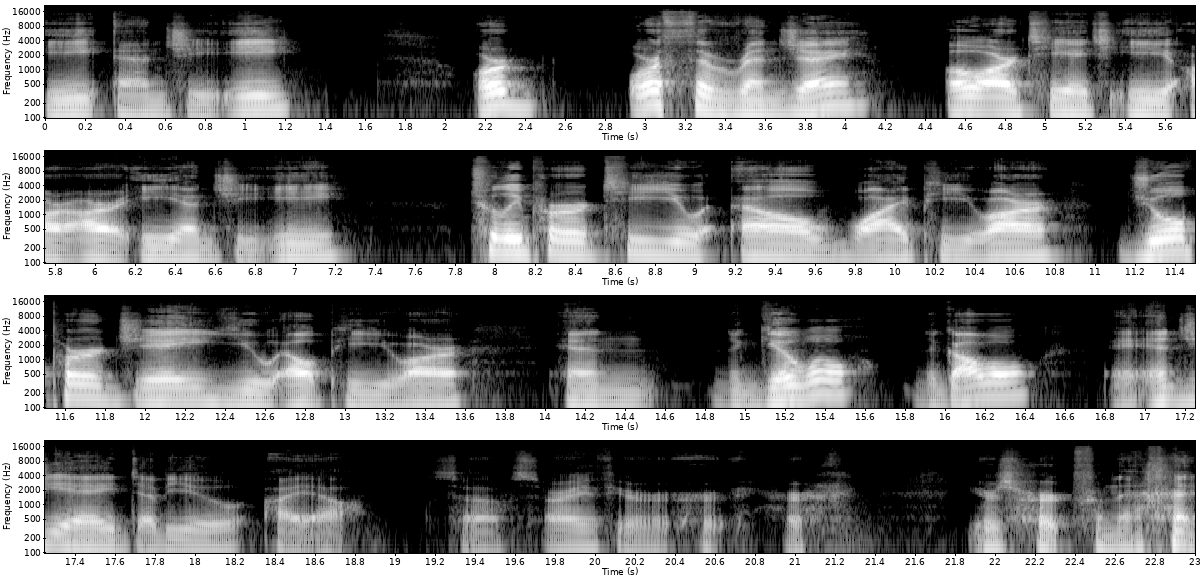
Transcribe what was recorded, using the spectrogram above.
E N G E. Or Orthorenge, O R T H E R R E N G E, Tulipur, T U L Y P U R, Julpur, J U L P U R, and Nagawal, Nagawal, N G A W I L. So sorry if your ears hurt from that.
